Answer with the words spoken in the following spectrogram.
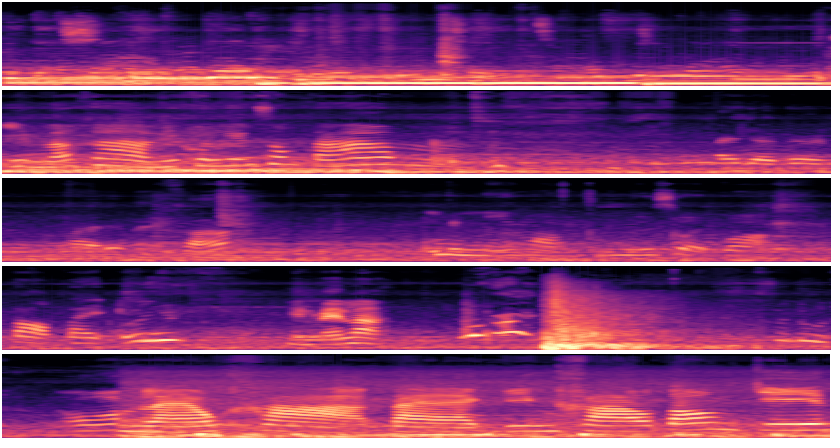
อิ่มแล้วค่ะ มีคนเลี้ยงส้มตำไปเดี๋ยวเดินไปไหนคะมุมนี้ค่ะมุมนี้สวยกว่า ต่อไปอุ้ยเห็นไหมล่ะสะดุดโอ้แล้วค่ะ แต่กินข้าวต้องกิน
